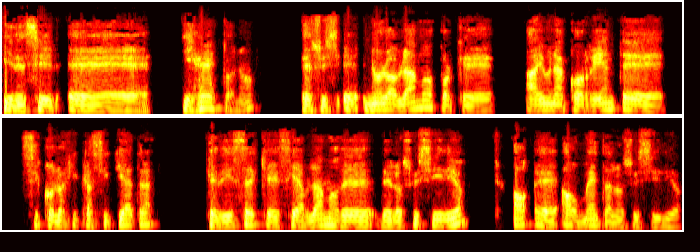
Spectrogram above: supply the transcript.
Y decir, eh, y es esto, ¿no? Eh, no lo hablamos porque hay una corriente psicológica psiquiatra que dice que si hablamos de, los suicidios, aumentan los suicidios.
